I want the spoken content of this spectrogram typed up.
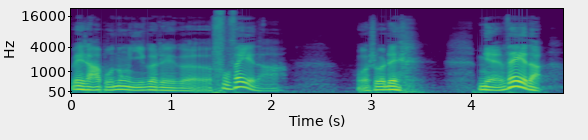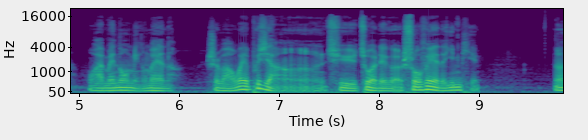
为啥不弄一个这个付费的啊？我说这免费的我还没弄明白呢，是吧？我也不想去做这个收费的音频。那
